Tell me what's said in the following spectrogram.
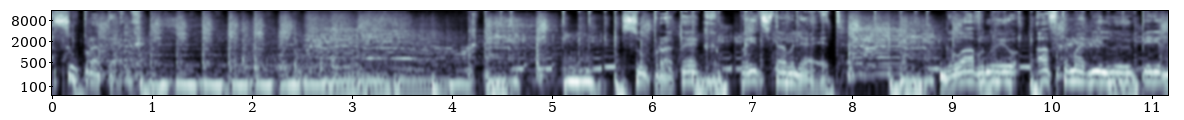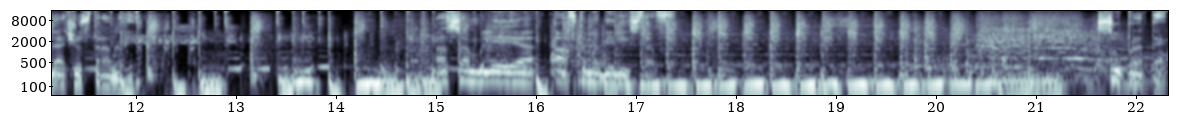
Супротек. Супротек представляет Главную автомобильную передачу страны. Ассамблея автомобилистов. Супротек.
